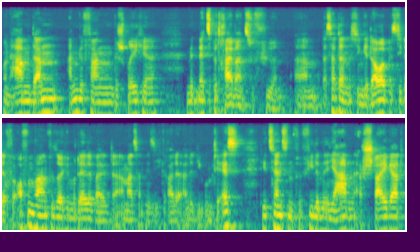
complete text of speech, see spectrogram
und haben dann angefangen, Gespräche mit Netzbetreibern zu führen. Ähm, das hat dann ein bisschen gedauert, bis die dafür offen waren für solche Modelle, weil damals hatten die sich gerade alle die UMTS-Lizenzen für viele Milliarden ersteigert.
